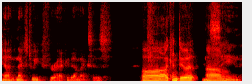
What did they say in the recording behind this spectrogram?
Yeah, next week for academics is Oh, I can do it. Um, insane.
